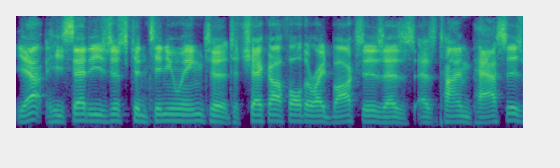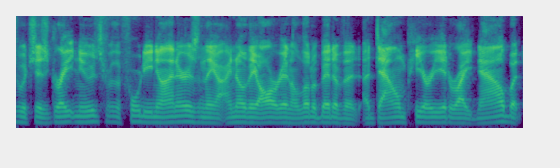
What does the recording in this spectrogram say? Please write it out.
Yeah, he said he's just continuing to to check off all the right boxes as as time passes, which is great news for the 49ers and they I know they are in a little bit of a, a down period right now, but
